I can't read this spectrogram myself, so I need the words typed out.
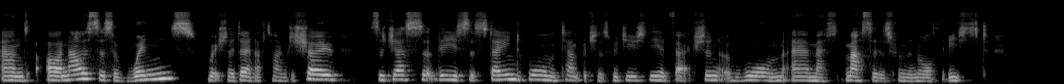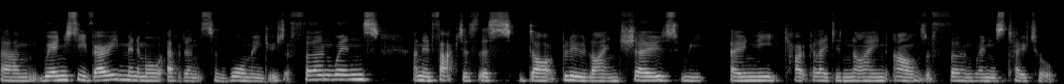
And our analysis of winds, which I don't have time to show, suggests that these sustained warm temperatures reduce the advection of warm air mass masses from the northeast. Um, we only see very minimal evidence of warming due to föhn winds. And in fact, as this dark blue line shows, we only calculated nine hours of föhn winds total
